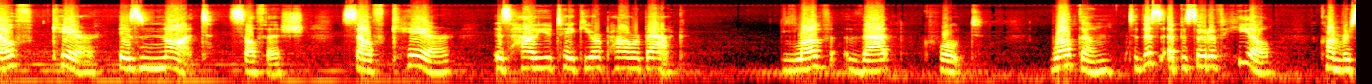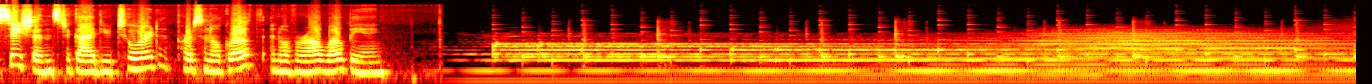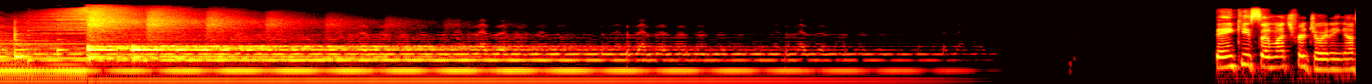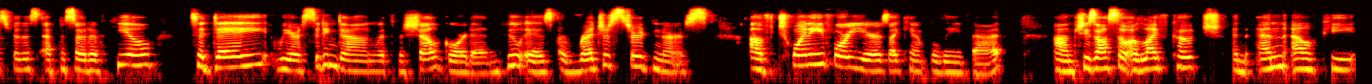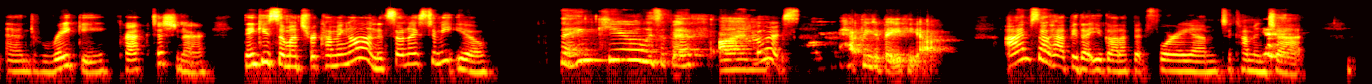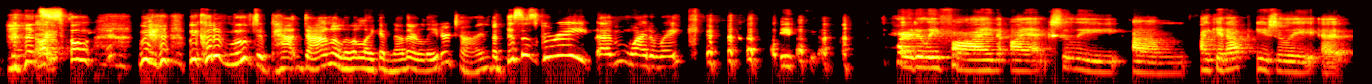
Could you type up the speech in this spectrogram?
Self care is not selfish. Self care is how you take your power back. Love that quote. Welcome to this episode of Heal Conversations to guide you toward personal growth and overall well being. Thank you so much for joining us for this episode of Heal. Today, we are sitting down with Michelle Gordon, who is a registered nurse of 24 years. I can't believe that. Um, she's also a life coach, an NLP, and Reiki practitioner. Thank you so much for coming on. It's so nice to meet you. Thank you, Elizabeth. I'm so happy to be here. I'm so happy that you got up at 4 a.m. to come and chat. so we, we could have moved it pat down a little like another later time, but this is great. I'm wide awake. totally fine. I actually um, I get up usually at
